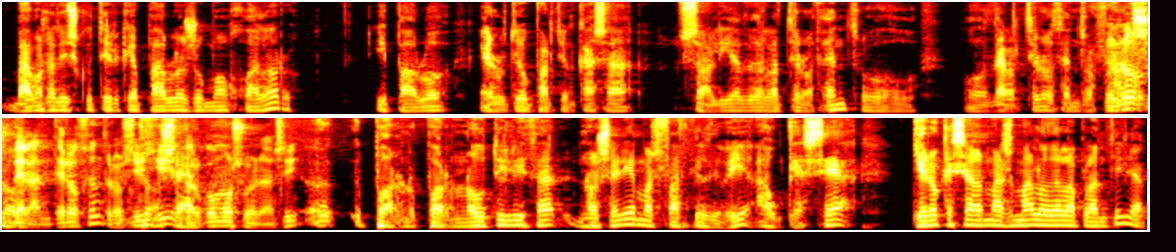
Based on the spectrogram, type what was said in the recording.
Vamos a discutir que Pablo es un buen jugador y Pablo, el último partido en casa salía de delantero centro o, o delantero centro falso. No, no, delantero centro, sí, sí, o sea, tal como suena, sí. Por, por, no utilizar, no sería más fácil de oye, aunque sea, quiero que sea el más malo de la plantilla,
